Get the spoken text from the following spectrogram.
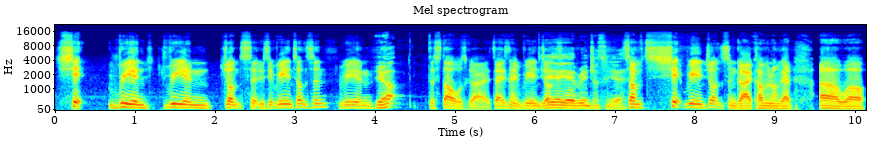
shit. Rian Rian Johnson. Is it Rian Johnson? Rian, Yeah. The Star Wars guy. Is that his name? Rian Johnson yeah, yeah. Rian Johnson, yeah. some shit Rian Johnson guy coming along going, oh well,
